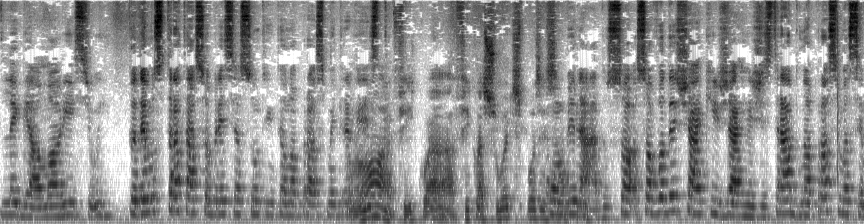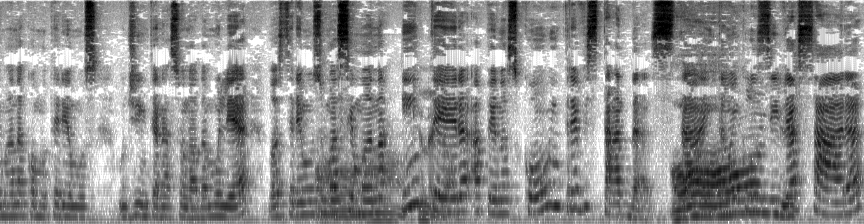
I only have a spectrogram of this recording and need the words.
Legal, Maurício. Podemos tratar sobre esse assunto então na próxima entrevista? Ó, fico, a, fico à sua disposição. Combinado. Só, só vou deixar aqui já registrado. Na próxima semana, como teremos o Dia Internacional da Mulher, nós teremos uma Oh, semana inteira apenas com entrevistadas. Tá? Olha! Então, inclusive a Sara,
